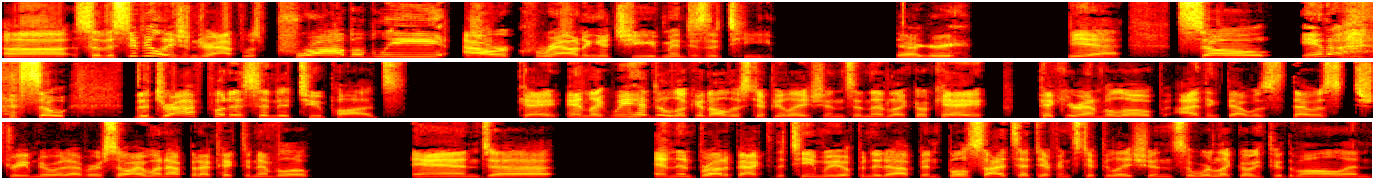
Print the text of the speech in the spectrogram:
Uh, so the stipulation draft was probably our crowning achievement as a team. yeah, I agree. Yeah. So in a, so the draft put us into two pods. Okay, and like we had to look at all the stipulations, and they're like, okay, pick your envelope. I think that was that was streamed or whatever. So I went up and I picked an envelope, and uh, and then brought it back to the team. We opened it up, and both sides had different stipulations. So we're like going through them all, and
